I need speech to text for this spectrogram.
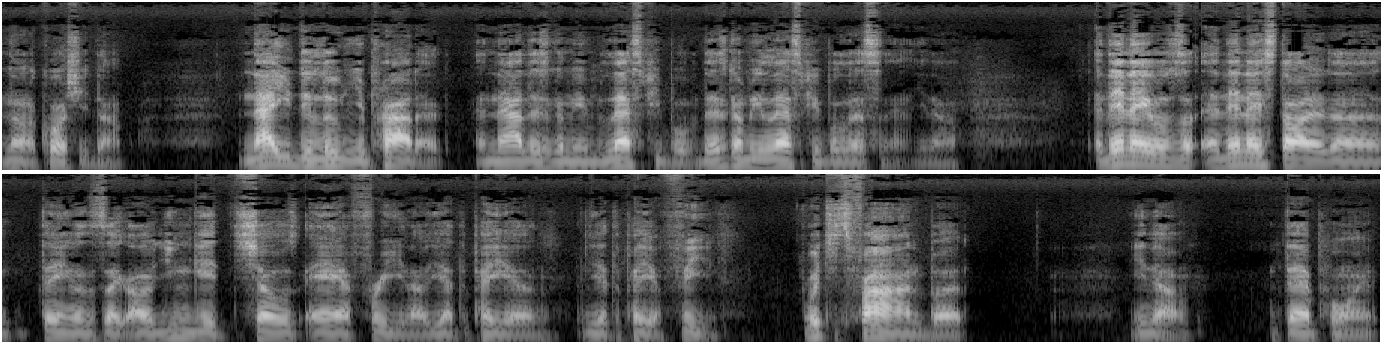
No, of course you don't. Now you're diluting your product and now there's gonna be less people there's gonna be less people listening, you know. And then they was and then they started a thing was like, oh, you can get shows ad free, you know, you have to pay a you have to pay a fee. Which is fine, but you know, at that point,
